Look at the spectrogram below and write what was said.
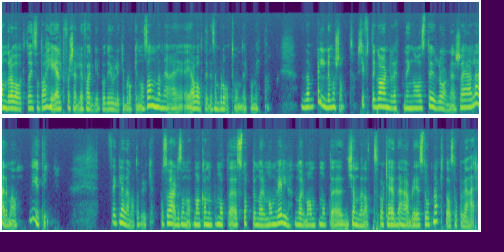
Andre har valgt å liksom, ta helt forskjellige farger på de ulike blokkene og sånn, men jeg, jeg har valgt liksom blåtoner på mitt. da. Det er veldig morsomt. Skifte garnretning og større ordner, så jeg lærer meg nye ting. Så jeg gleder meg til å bruke. Og så er det sånn at man kan på en måte stoppe når man vil. Når man på en måte kjenner at ok, det her blir stort nok, da stopper vi her.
